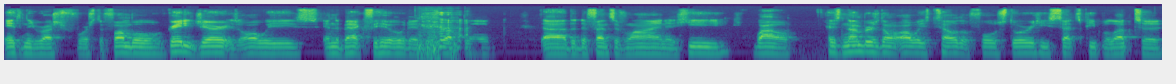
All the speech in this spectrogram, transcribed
Anthony Rush forced a fumble. Grady Jarrett is always in the backfield and disrupting uh, the defensive line. And he, while his numbers don't always tell the full story, he sets people up to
